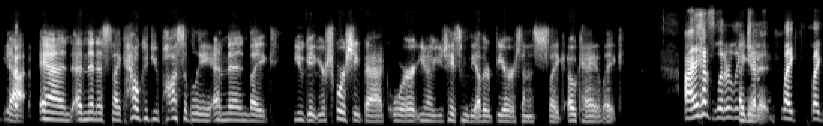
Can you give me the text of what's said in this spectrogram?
yeah. And, and then it's like, how could you possibly? And then like, you get your score sheet back or you know you taste some of the other beers and it's just like okay like I have literally I get just, it. like like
